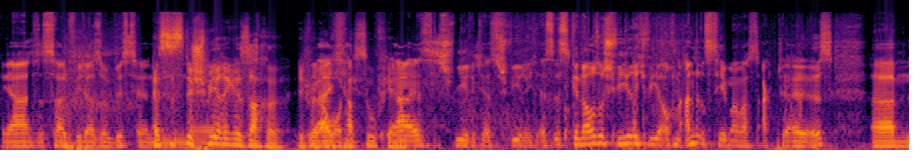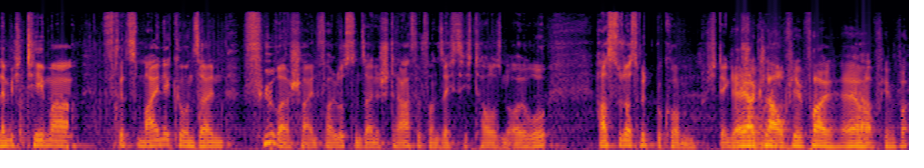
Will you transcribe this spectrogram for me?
Ja, es ist halt wieder so ein bisschen. Es ist eine schwierige äh, Sache. Ich will ja, auch hab, nicht so viel. Ja, es ist schwierig, es ist schwierig. Es ist genauso schwierig wie auch ein anderes Thema, was aktuell ist, ähm, nämlich Thema Fritz Meinecke und seinen Führerscheinverlust und seine Strafe von 60.000 Euro. Hast du das mitbekommen? Ich denke Ja, ja, klar, auf jeden Fall. Ja, ja, auf jeden Fall.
